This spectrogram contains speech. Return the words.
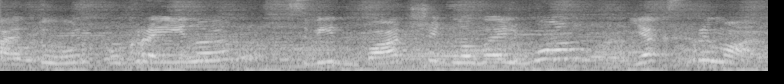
Триває тур Україною. Світ бачить новий альбом. Як сприймають?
